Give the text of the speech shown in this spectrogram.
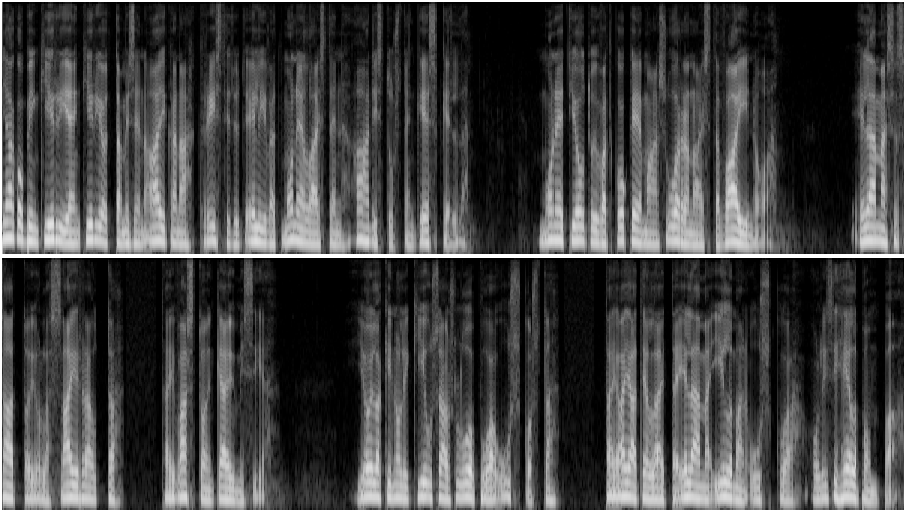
Jaakobin kirjeen kirjoittamisen aikana kristityt elivät monenlaisten ahdistusten keskellä. Monet joutuivat kokemaan suoranaista vainoa. Elämässä saattoi olla sairautta tai vastoinkäymisiä. Joillakin oli kiusaus luopua uskosta tai ajatella, että elämä ilman uskoa olisi helpompaa.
